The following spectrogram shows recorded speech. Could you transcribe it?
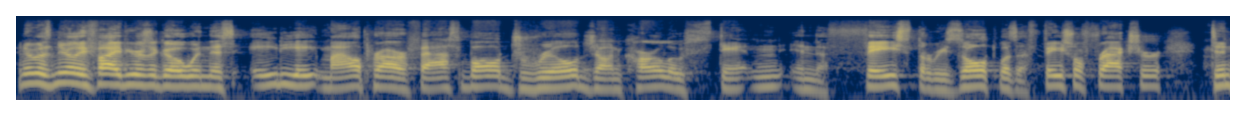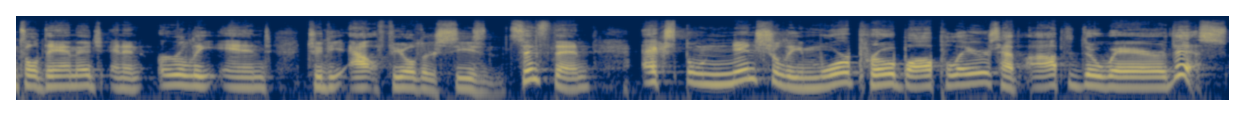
And it was nearly five years ago when this 88 mile per hour fastball drilled Giancarlo Stanton in the face. The result was a facial fracture, dental damage, and an early end to the outfielder's season. Since then, exponentially more pro ball players have opted to wear this.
